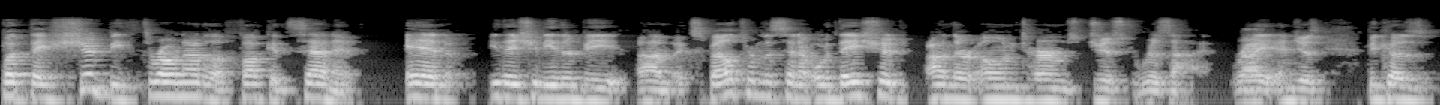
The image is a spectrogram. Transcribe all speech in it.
but they should be thrown out of the fucking Senate and they should either be um, expelled from the Senate or they should on their own terms just resign right and just because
